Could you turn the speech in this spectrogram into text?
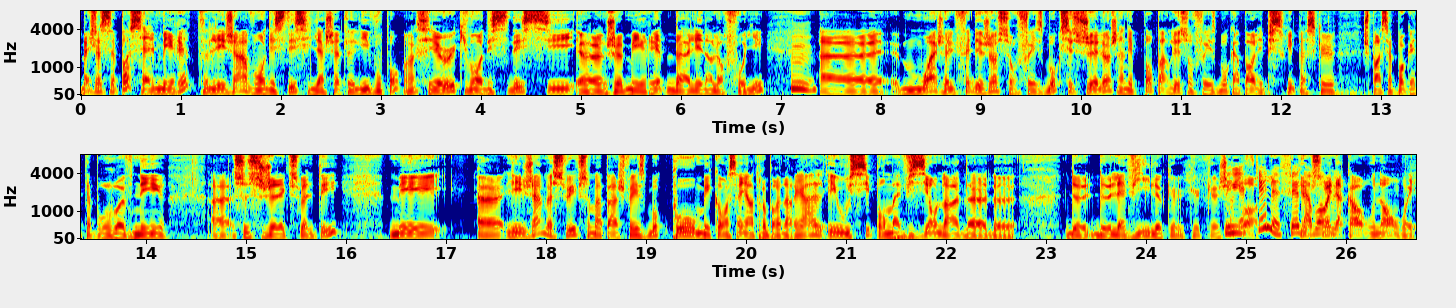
Ben, je sais pas si elle mérite. Les gens vont décider s'ils achètent le livre ou pas. hein. C'est eux qui vont décider si euh, je mérite d'aller dans leur foyer. Euh, moi, je le fais déjà sur Facebook. Ces sujets-là, j'en ai pas parlé sur Facebook, à part l'épicerie, parce que je pensais pas qu'elle était pour revenir euh, sur le sujet d'actualité. Mais euh, les gens me suivent sur ma page Facebook pour mes conseils entrepreneuriales et aussi pour ma vision de la, de, de, de, de la vie là, que, que, que j'apporte. est-ce que le fait Que tu d'avoir sois une- d'accord ou non, oui.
